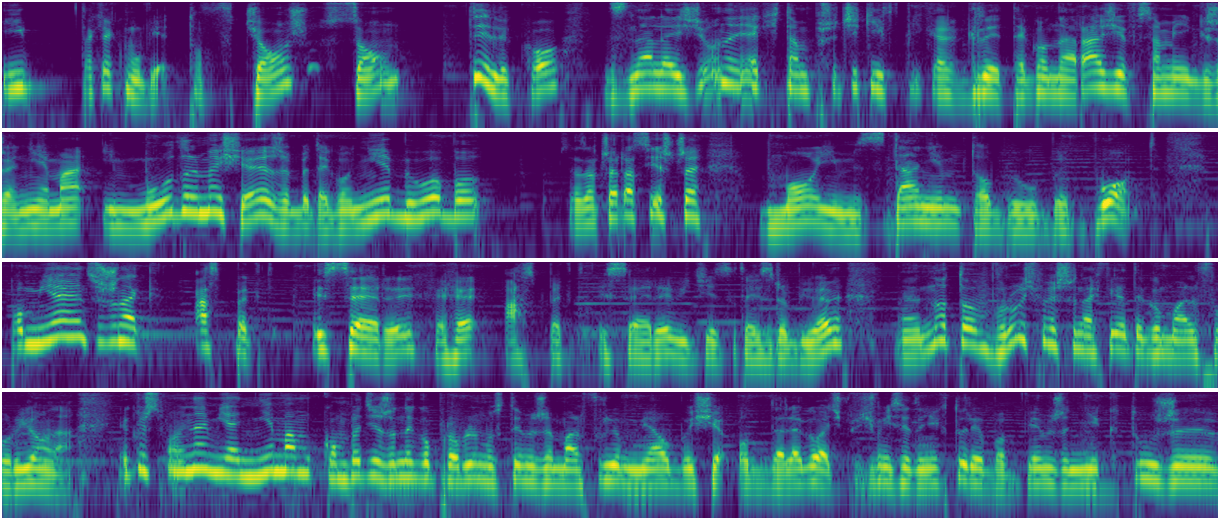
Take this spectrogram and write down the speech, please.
I tak jak mówię, to wciąż są tylko znalezione jakieś tam przecieki w plikach gry. Tego na razie w samej grze nie ma i módlmy się, żeby tego nie było, bo zaznaczę raz jeszcze, moim zdaniem to byłby błąd. Pomijając już jednak aspekt Isery, hehe, aspekt Isery, widzicie co tutaj zrobiłem, e, no to wróćmy jeszcze na chwilę tego Malfuriona. Jak już wspominałem, ja nie mam kompletnie żadnego problemu z tym, że Malfurion miałby się oddelegować, w przeciwieństwie do niektórych, bo wiem, że niektórzy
